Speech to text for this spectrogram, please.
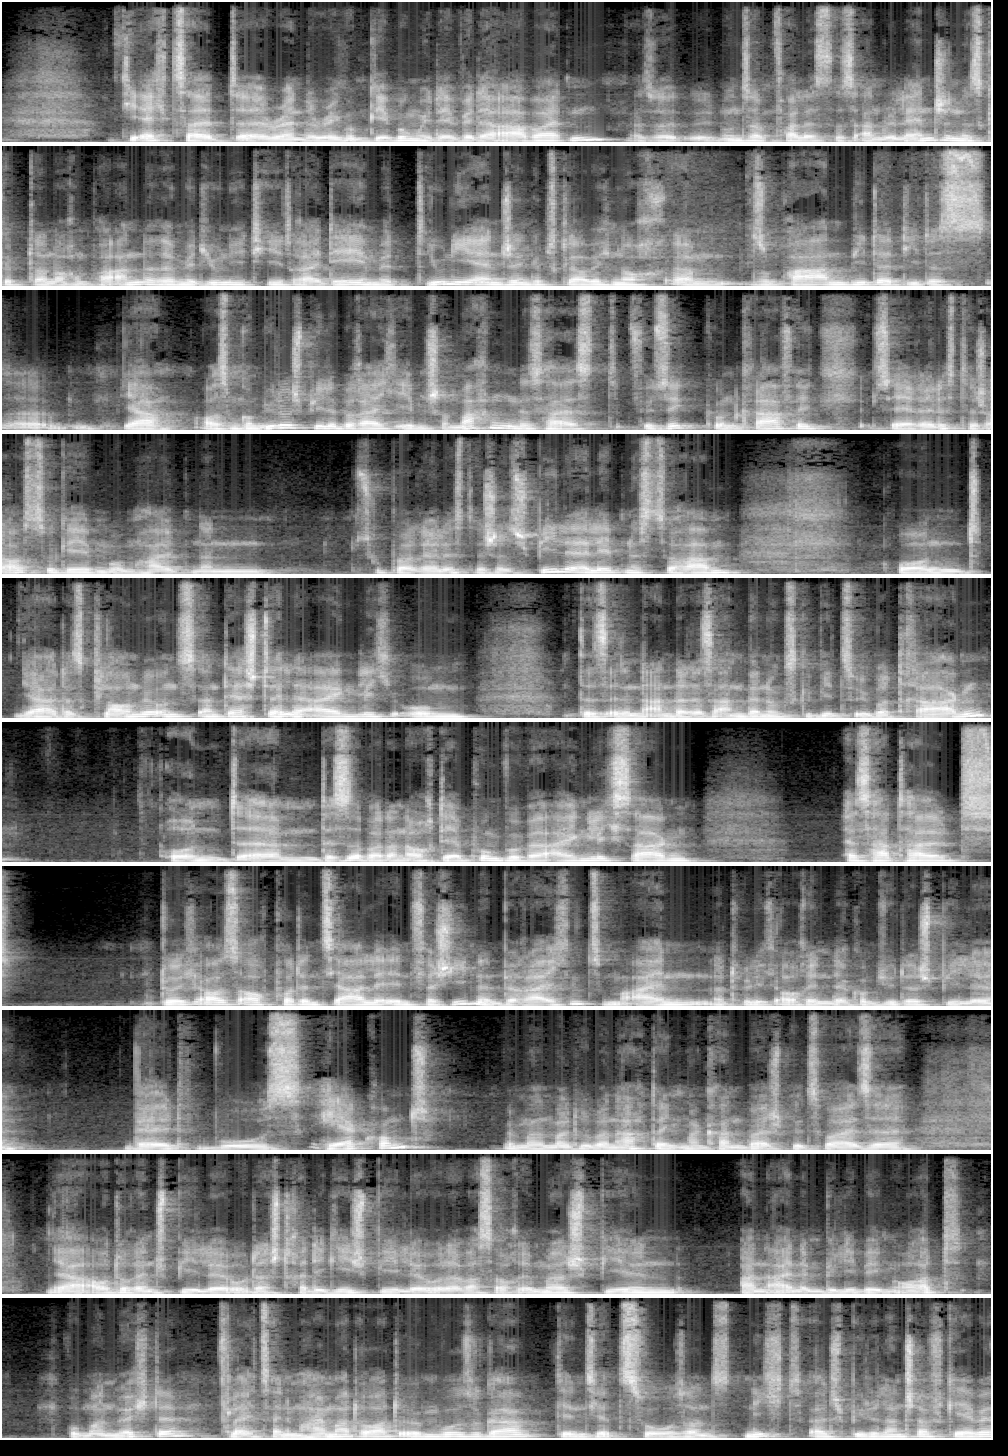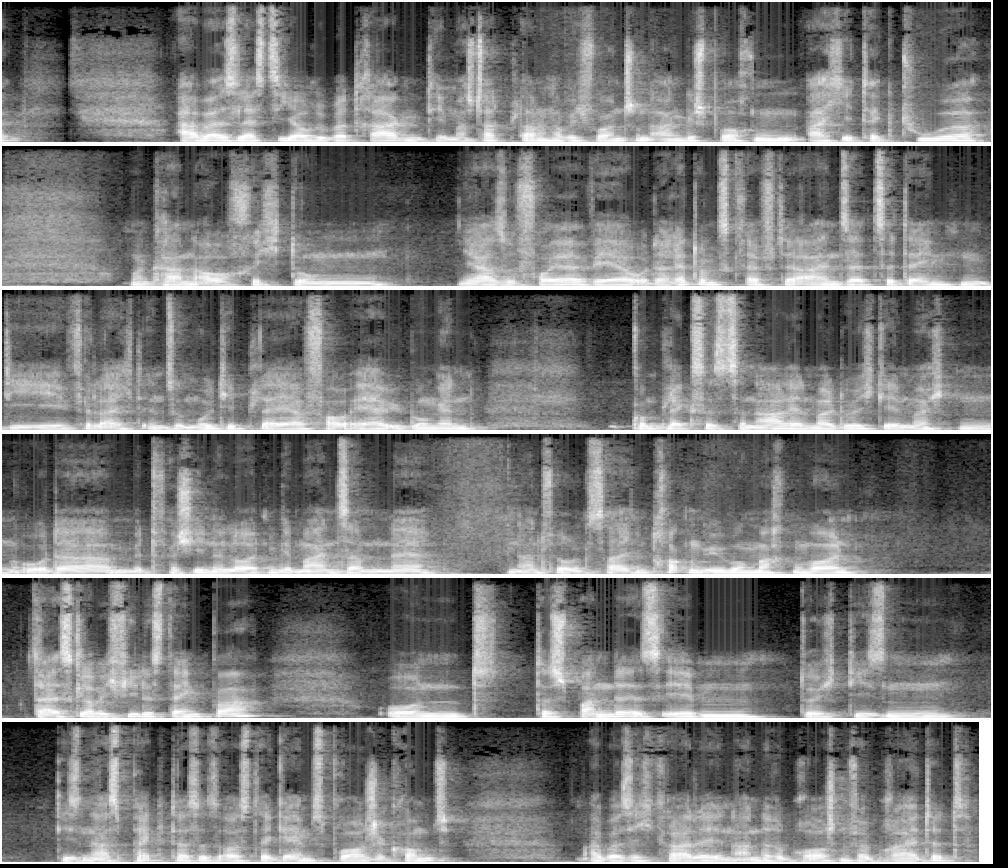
die Echtzeit-Rendering-Umgebung, mit der wir da arbeiten. Also in unserem Fall ist das Unreal Engine. Es gibt da noch ein paar andere mit Unity 3D, mit Uni-Engine gibt es, glaube ich, noch ähm, so ein paar Anbieter, die das äh, ja, aus dem Computerspielebereich eben schon machen. Das heißt, Physik und Grafik sehr realistisch auszugeben, um halt ein super realistisches Spieleerlebnis zu haben. Und ja, das klauen wir uns an der Stelle eigentlich, um das in ein anderes Anwendungsgebiet zu übertragen. Und ähm, das ist aber dann auch der Punkt, wo wir eigentlich sagen, es hat halt durchaus auch Potenziale in verschiedenen Bereichen. Zum einen natürlich auch in der Computerspiele-Welt, wo es herkommt. Wenn man mal drüber nachdenkt, man kann beispielsweise ja, Autorennspiele oder Strategiespiele oder was auch immer spielen an einem beliebigen Ort wo man möchte, vielleicht seinem Heimatort irgendwo sogar, den es jetzt so sonst nicht als Spielelandschaft gäbe. Aber es lässt sich auch übertragen. Thema Stadtplanung habe ich vorhin schon angesprochen, Architektur. Man kann auch Richtung ja, so Feuerwehr- oder Rettungskräfte-Einsätze denken, die vielleicht in so Multiplayer-VR-Übungen komplexe Szenarien mal durchgehen möchten oder mit verschiedenen Leuten gemeinsam eine, in Anführungszeichen, Trockenübung machen wollen. Da ist, glaube ich, vieles denkbar. Und das Spannende ist eben durch diesen diesen Aspekt, dass es aus der Games-Branche kommt, aber sich gerade in andere Branchen verbreitet,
